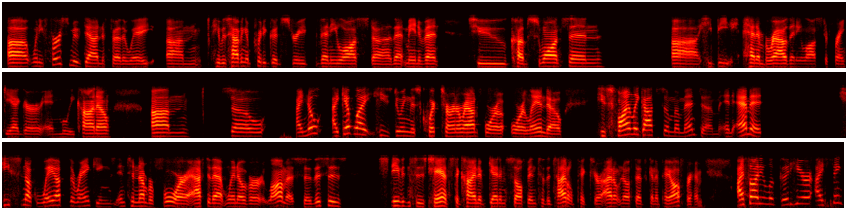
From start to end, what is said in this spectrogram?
uh, when he first moved down to featherweight, um, he was having a pretty good streak. Then he lost uh, that main event to Cub Swanson. Uh, he beat Renan Barão, then he lost to Frankie Edgar and Moicano. Um, so I know I get why he's doing this quick turnaround for Orlando. He's finally got some momentum, and Emmett he snuck way up the rankings into number four after that win over Lamas. So this is Stephens' chance to kind of get himself into the title picture. I don't know if that's going to pay off for him. I thought he looked good here. I think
